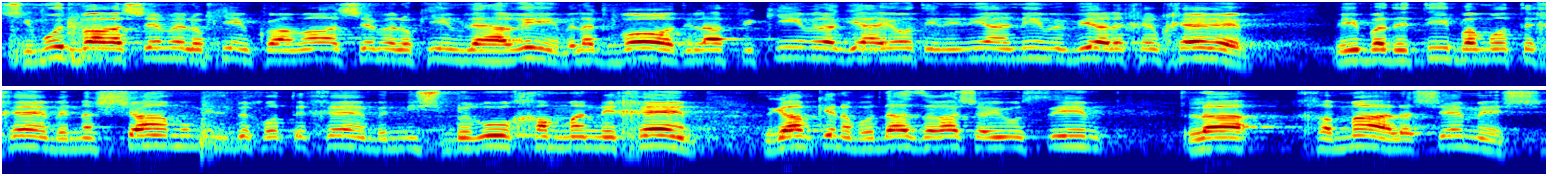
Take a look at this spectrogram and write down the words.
שימו דבר השם אלוקים, כה אמר השם אלוקים להרים ולגבעות ולאפיקים ולגאיות, הנני אני מביא עליכם חרב, ואיבדתי במותיכם, ונשמו מזבחותיכם, ונשברו חמניכם, זה גם כן עבודה זרה שהיו עושים לחמה, לשמש,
